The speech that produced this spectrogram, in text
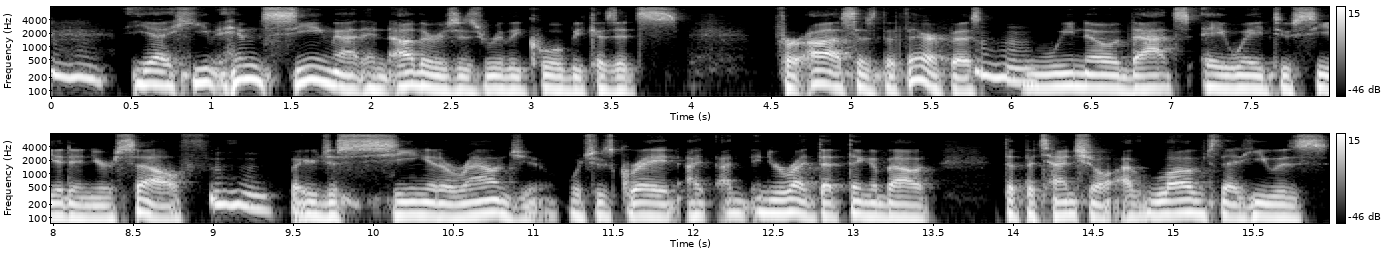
Mm-hmm. Yeah, he him seeing that in others is really cool because it's for us as the therapist, Mhm. we know that's a way to see it in yourself Mm-hmm. but you're just seeing it around you, which is great. I, I, and you're right, that thing about the potential. I loved that he was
